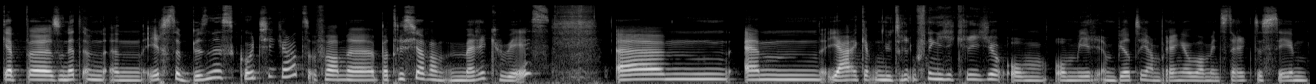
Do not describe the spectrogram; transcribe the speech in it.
Ik heb uh, zo net een, een eerste business coaching gehad van uh, Patricia van Merkwijs. Um, en ja, ik heb nu drie oefeningen gekregen om, om meer in beeld te gaan brengen wat mijn sterktes zijn,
